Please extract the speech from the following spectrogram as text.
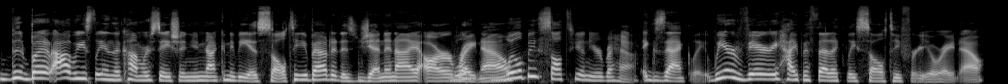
But, but obviously, in the conversation, you're not going to be as salty about it as Jen and I are We'll- right now. We'll be salty on your behalf. Exactly. We are very hypothetically salty for you right now.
